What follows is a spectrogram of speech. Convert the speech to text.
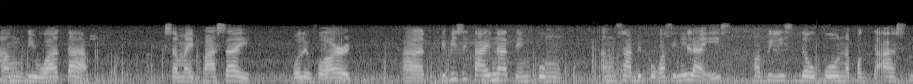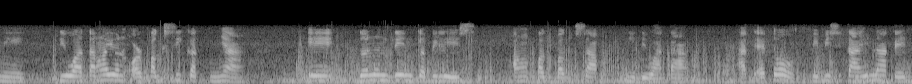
ang Diwata sa may Pasay Boulevard. At bibisitahin natin kung ang sabi po kasi nila is mabilis daw po na pagtaas ni Diwata ngayon or pagsikat niya eh ganun din kabilis ang pagbagsak ni Diwata. At eto, bibisitahin natin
